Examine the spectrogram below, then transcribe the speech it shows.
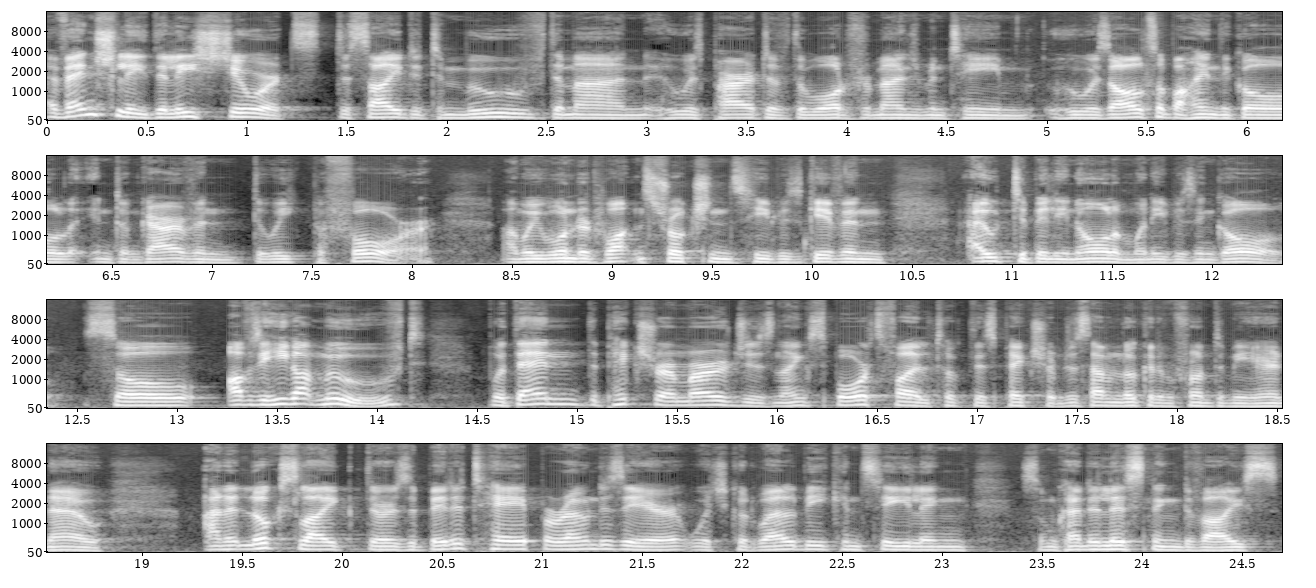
Eventually, the Laois stewards decided to move the man who was part of the Waterford management team, who was also behind the goal in Dungarvan the week before, and we wondered what instructions he was given out to Billy Nolan when he was in goal. So obviously he got moved, but then the picture emerges, and I think Sportsfile took this picture. I'm just having a look at it in front of me here now. And it looks like there's a bit of tape around his ear, which could well be concealing some kind of listening device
